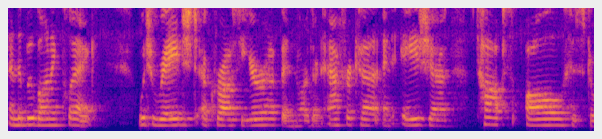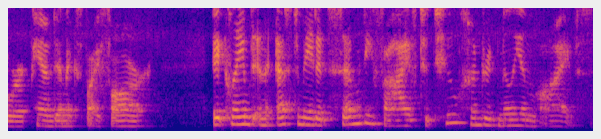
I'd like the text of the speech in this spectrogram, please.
And the bubonic plague, which raged across Europe and northern Africa and Asia, tops all historic pandemics by far. It claimed an estimated 75 to 200 million lives,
